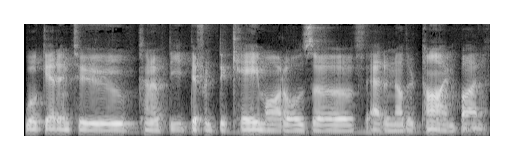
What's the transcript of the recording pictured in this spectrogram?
we'll get into kind of the different decay models of at another time. But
